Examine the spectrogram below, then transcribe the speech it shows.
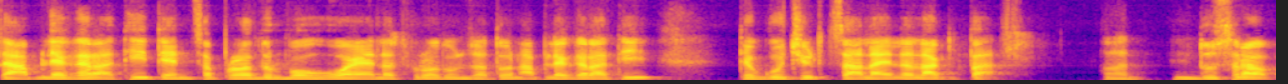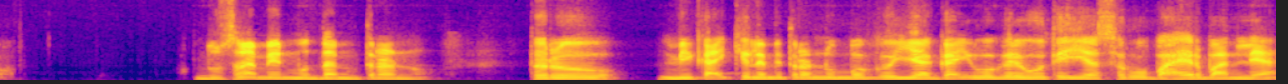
तर आपल्या घरातही त्यांचा प्रादुर्भाव व्हायला सुरुवात होऊन जातो आणि आपल्या घरातही त्या गोचिड चालायला लागतात. दुसरा दुसरा मेन मुद्दा मित्रांनो. तर मी काय केलं मित्रांनो मग या गाई वगैरे होते या सर्व बाहेर बांधल्या.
